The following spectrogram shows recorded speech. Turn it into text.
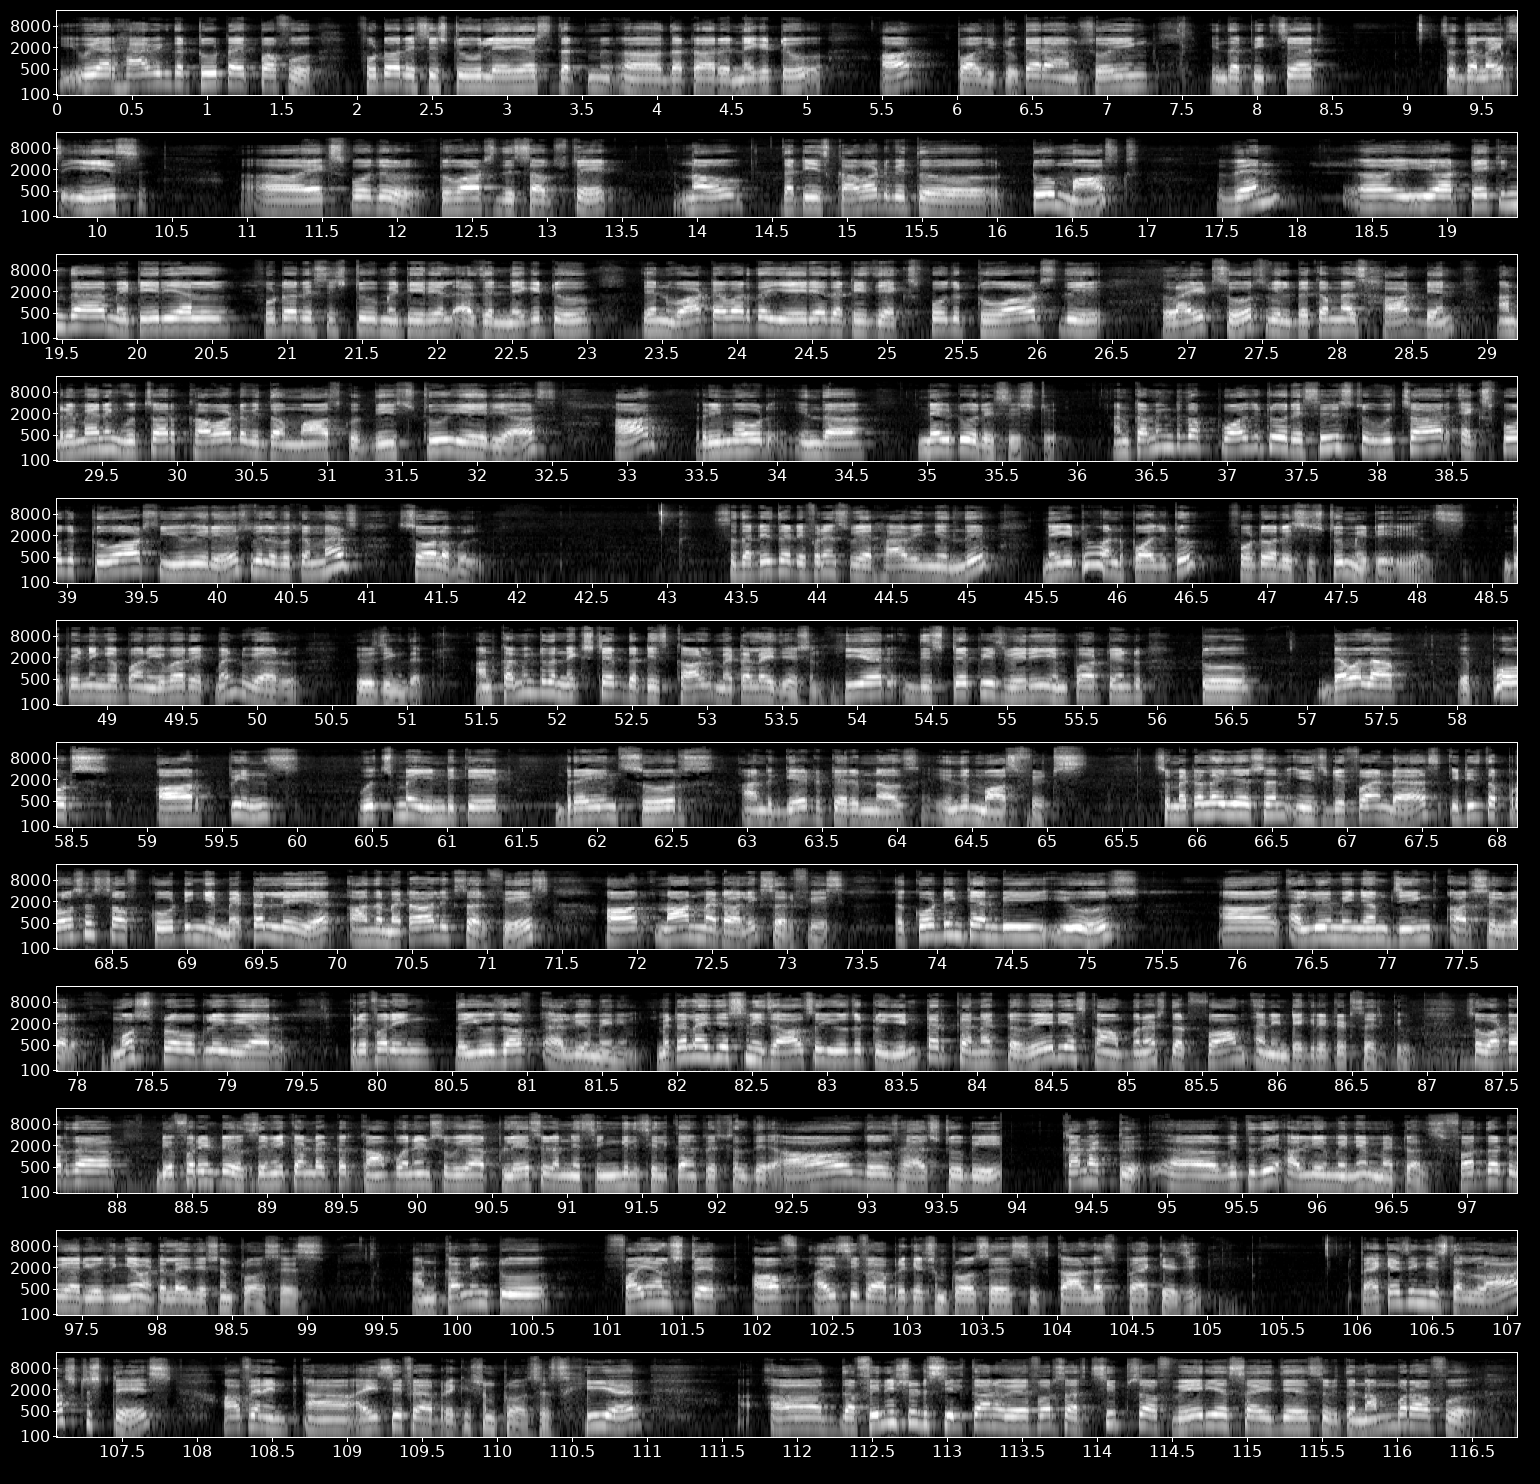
we are having the two type of photoresistive layers that uh, that are negative or positive. Here I am showing in the picture. So the light is uh, exposed towards the substrate. Now that is covered with uh, two masks. When uh, you are taking the material photoresistive material as a negative, then whatever the area that is exposed towards the light source will become as hardened and remaining which are covered with the mask. These two areas are removed in the negative resist and coming to the positive resist which are exposed towards UV rays will become as soluble. So that is the difference we are having in the negative and positive photoresistive materials. Depending upon your requirement we are using that. And coming to the next step that is called metallization. Here this step is very important to develop a ports or pins which may indicate drain, source and gate terminals in the MOSFETs. So metallization is defined as it is the process of coating a metal layer on the metallic surface or non-metallic surface. The coating can be used uh, aluminum, zinc or silver. Most probably we are preferring the use of aluminum. Metallization is also used to interconnect various components that form an integrated circuit. So what are the different semiconductor components we are placed on a single silicon crystal? They, all those has to be connect uh, with the aluminum metals. For that we are using a metallization process. And coming to final step of IC fabrication process is called as packaging. Packaging is the last stage of an uh, IC fabrication process. Here uh, the finished silicon wafers are chips of various sizes with a number of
